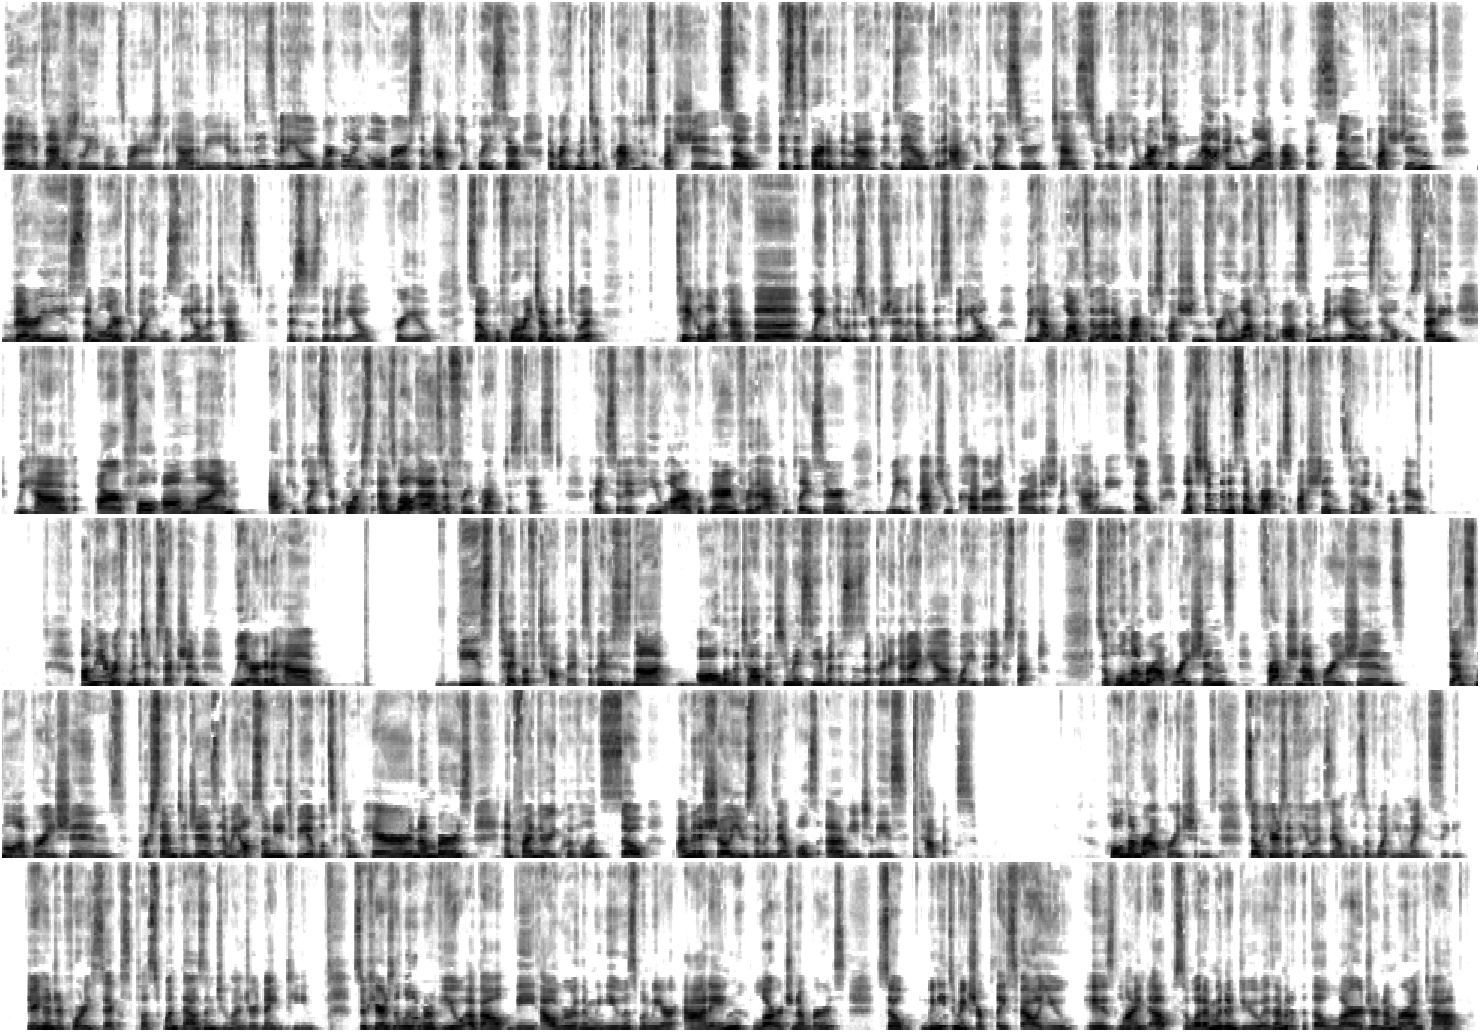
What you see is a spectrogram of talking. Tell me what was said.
Hey, it's Ashlee from Smart Edition Academy, and in today's video, we're going over some AccuPlacer arithmetic practice questions. So this is part of the math exam for the AccuPlacer test. So if you are taking that and you want to practice some questions very similar to what you will see on the test, this is the video for you. So before we jump into it, Take a look at the link in the description of this video. We have lots of other practice questions for you, lots of awesome videos to help you study. We have our full online AccuPlacer course as well as a free practice test. Okay, so if you are preparing for the AccuPlacer, we have got you covered at Smart Edition Academy. So let's jump into some practice questions to help you prepare. On the arithmetic section, we are going to have these type of topics. Okay, this is not all of the topics you may see, but this is a pretty good idea of what you can expect. So whole number operations, fraction operations, decimal operations, percentages, and we also need to be able to compare numbers and find their equivalents. So I'm going to show you some examples of each of these topics. Whole number operations. So here's a few examples of what you might see. 346 plus 1,219. So here's a little review about the algorithm we use when we are adding large numbers. So we need to make sure place value is lined up. So what I'm going to do is I'm going to put the larger number on top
